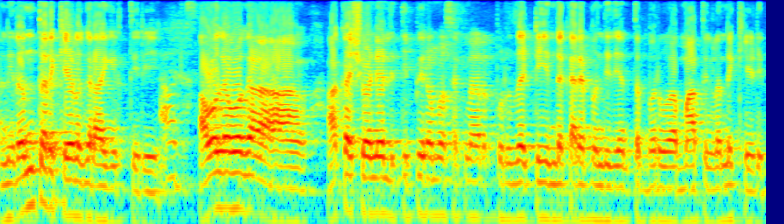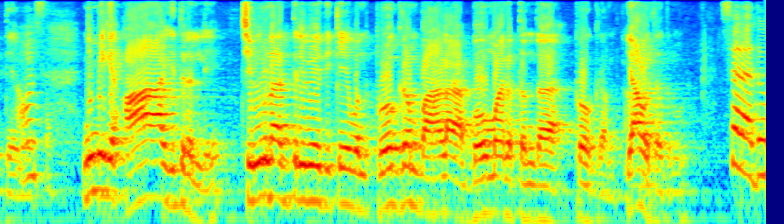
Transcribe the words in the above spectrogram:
ನಿರಂತರ ಕೇಳುಗರಾಗಿರ್ತೀರಿ. ಅವಾಗವಾಗ ಆಕಾಶವಾಣಿಯಲ್ಲಿ ತಿಪ್ಪಿರಮ್ಮ ಸಕಲಾರ ಪುರದಟ್ಟಿಯಿಂದ ಕರೆ ಬಂದಿದೆ ಅಂತ ಬರುವ ಮಾತುಗಳನ್ನು ಕೇಳಿದ್ದೇವೆ ನಿಮಗೆ ಆ ಇದರಲ್ಲಿ ಚಿಮ್ಲಾದ್ರಿ ವೇದಿಕೆ ಒಂದು ಪ್ರೋಗ್ರಾಮ್ ಬಹಳ ಬಹುಮಾನ ತಂದ ಪ್ರೋಗ್ರಾಮ್ ಯಾವ್ದದು ಸರ್ ಅದು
